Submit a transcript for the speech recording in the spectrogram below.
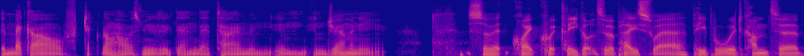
the mecca of techno house music then that time in, in, in Germany. So it quite quickly got to a place where people would come to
